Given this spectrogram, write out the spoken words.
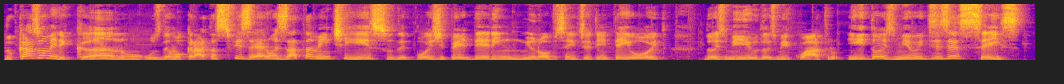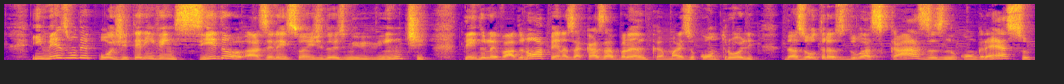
No caso americano, os democratas fizeram exatamente isso depois de perder em 1988, 2000, 2004 e 2016. E mesmo depois de terem vencido as eleições de 2020, tendo levado não apenas a Casa Branca, mas o controle das outras duas casas no Congresso,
